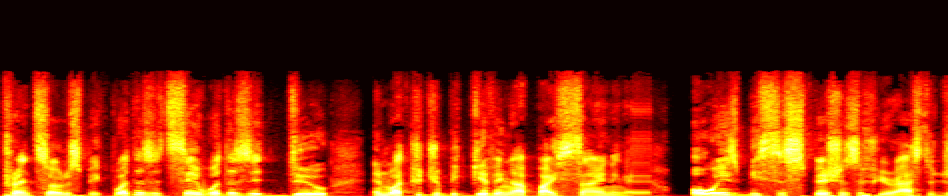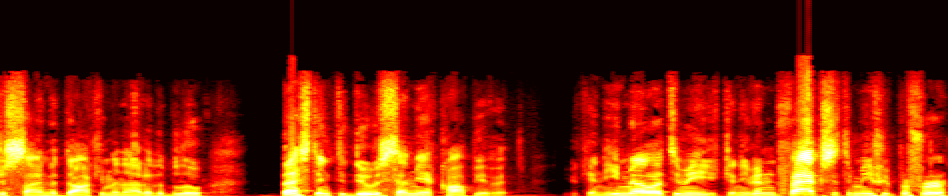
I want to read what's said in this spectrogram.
print, so to speak. What does it say? What does it do? And what could you be giving up by signing it? Always be suspicious if you're asked to just sign a document out of the blue. Best thing to do is send me a copy of it. You can email it to me. You can even fax it to me if you prefer.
